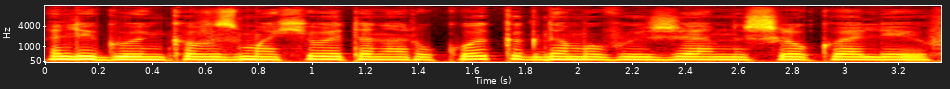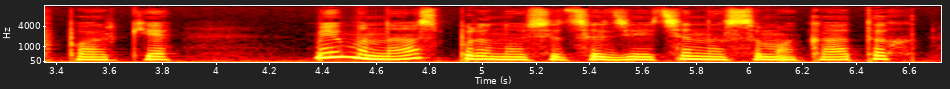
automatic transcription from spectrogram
Легонько взмахивает она рукой, когда мы выезжаем на широкую аллею в парке. Мимо нас проносятся дети на самокатах —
